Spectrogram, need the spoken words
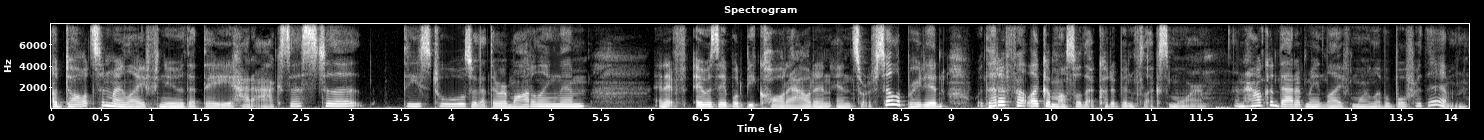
adults in my life knew that they had access to these tools or that they were modeling them, and if it was able to be called out and, and sort of celebrated, would that have felt like a muscle that could have been flexed more? And how could that have made life more livable for them?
